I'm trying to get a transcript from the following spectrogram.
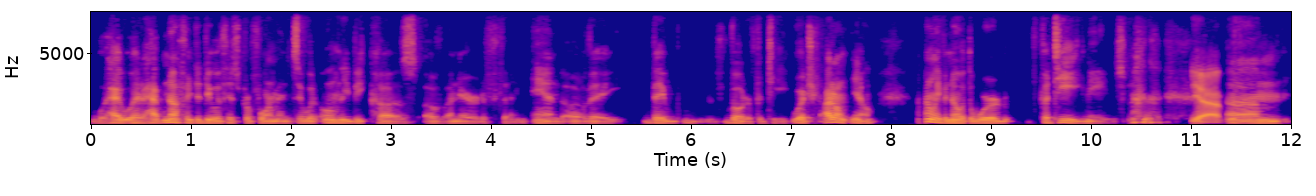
would, have nothing to do with his performance. It would only because of a narrative thing and of a they voter fatigue, which I don't, you know, I don't even know what the word fatigue means. yeah. Um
